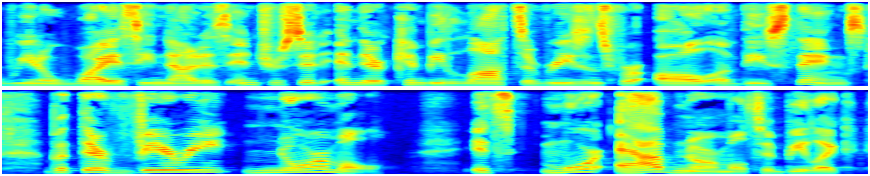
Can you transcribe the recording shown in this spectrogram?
You know, why is he not as interested? And there can be lots of reasons for all of these things, but they're very normal. It's more abnormal to be like,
